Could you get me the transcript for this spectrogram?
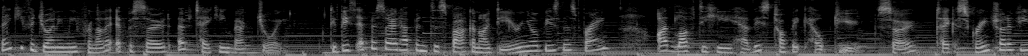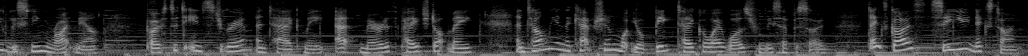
Thank you for joining me for another episode of Taking Back Joy. Did this episode happen to spark an idea in your business brain? I'd love to hear how this topic helped you. So, take a screenshot of you listening right now, Post it to Instagram and tag me at meredithpage.me and tell me in the caption what your big takeaway was from this episode. Thanks, guys. See you next time.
